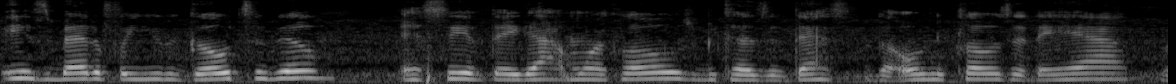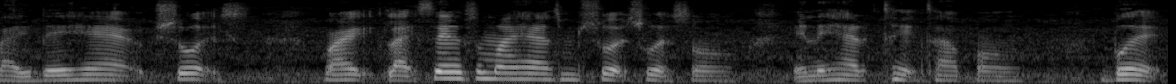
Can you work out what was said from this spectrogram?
It's better for you to go to them and see if they got more clothes because if that's the only clothes that they have, like they have shorts, right? Like say if somebody has some short shorts on and they had a tank top on, but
